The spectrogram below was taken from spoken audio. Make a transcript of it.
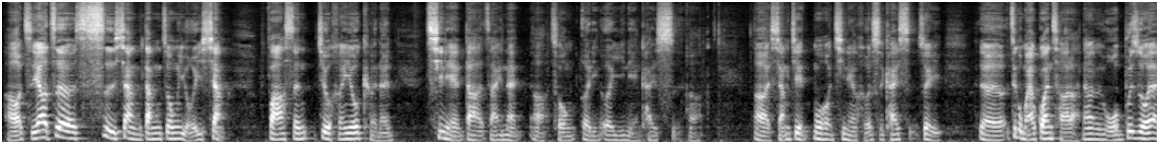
好，只要这四项当中有一项发生，就很有可能七年大灾难啊，从二零二一年开始啊啊，详见末后七年何时开始？所以。呃，这个我们要观察了。那我不是说要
